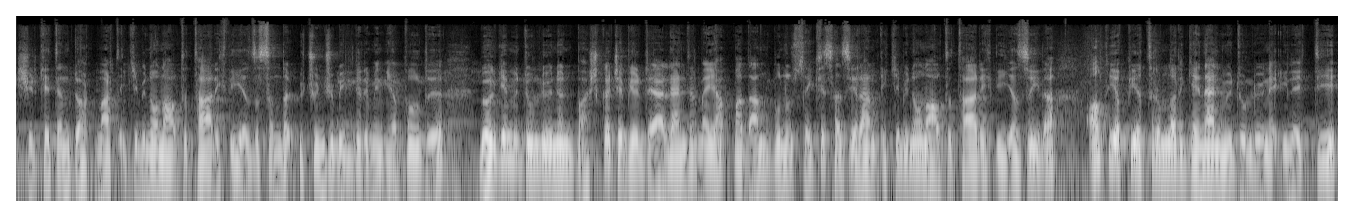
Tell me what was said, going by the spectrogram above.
Şirketin 4 Mart 2016 tarihli yazısında 3. bildirimin yapıldığı, bölge müdürlüğünün başkaca bir değerlendirme yapmadan bunu 8 Haziran 2016 tarihli yazıyla Altyapı Yatırımları Genel Müdürlüğü'ne ilettiği,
